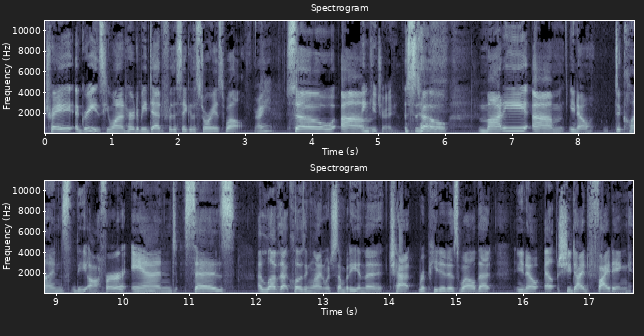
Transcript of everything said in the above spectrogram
Trey agrees. He wanted her to be dead for the sake of the story as well. right. So, um, Thank you, Trey. So, Madi, um, you know, declines the offer and says, I love that closing line, which somebody in the chat repeated as well that, you know, she died fighting,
